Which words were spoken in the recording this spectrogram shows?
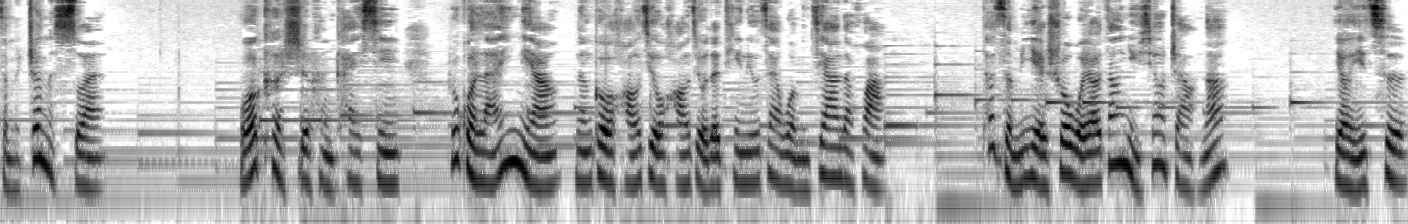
怎么这么酸？我可是很开心。如果蓝姨娘能够好久好久地停留在我们家的话，她怎么也说我要当女校长呢？有一次，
